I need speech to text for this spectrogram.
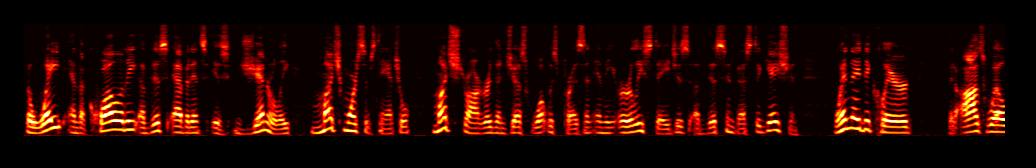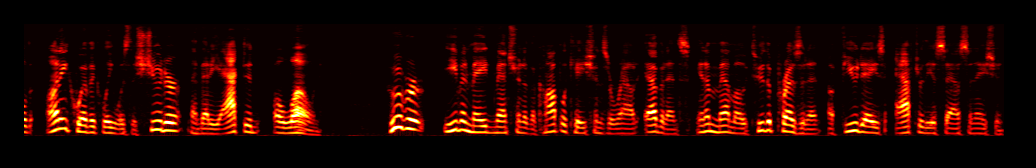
the weight and the quality of this evidence is generally much more substantial, much stronger than just what was present in the early stages of this investigation, when they declared that Oswald unequivocally was the shooter and that he acted alone. Hoover even made mention of the complications around evidence in a memo to the president a few days after the assassination,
